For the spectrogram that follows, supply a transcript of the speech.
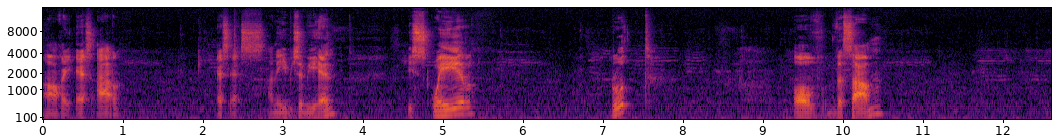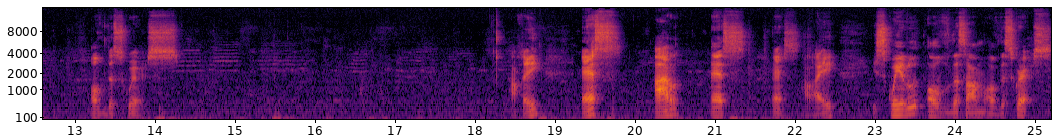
Okay, SR, SS. Ano ibig sabihin? Square root of the sum of the squares. Okay? S, R, S, S. Okay? Square root of the sum of the squares.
